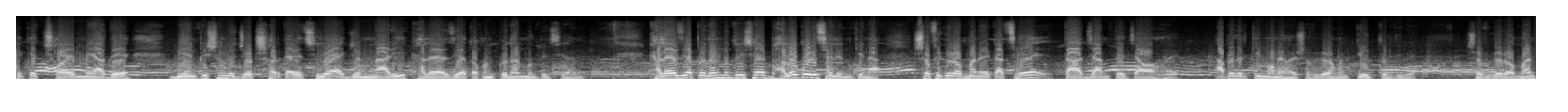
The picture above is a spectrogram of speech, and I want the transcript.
থেকে ছয় মেয়াদে বিএনপির সঙ্গে জোট সরকারে ছিল একজন নারী, খালেদা জিয়া তখন প্রধানমন্ত্রী ছিলেন। খালেদা জিয়া প্রধানমন্ত্রী হিসেবে ভালো করেছিলেন কিনা শফিকুর রহমানের কাছে তা জানতে চাওয়া হয়। আপনাদের কি মনে হয়? শফিকুর রহমান কি উত্তর দিবে? শফিকুর রহমান,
